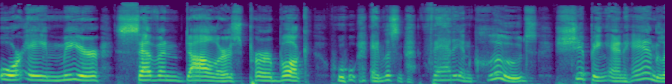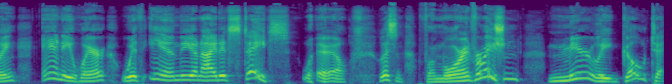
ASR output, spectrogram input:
or a mere $7 per book. And listen, that includes shipping and handling anywhere within the United States. Well, listen, for more information, merely go to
